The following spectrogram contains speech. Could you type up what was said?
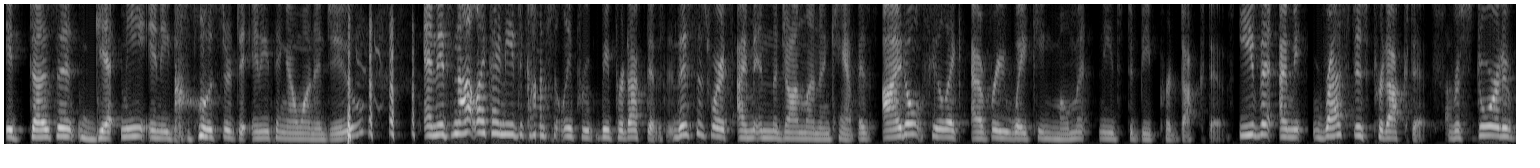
it doesn't get me any closer to anything I want to do. and it's not like I need to constantly pr- be productive. This is where it's I'm in the John Lennon camp is I don't feel like every waking moment needs to be productive. Even I mean rest is productive. Restorative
